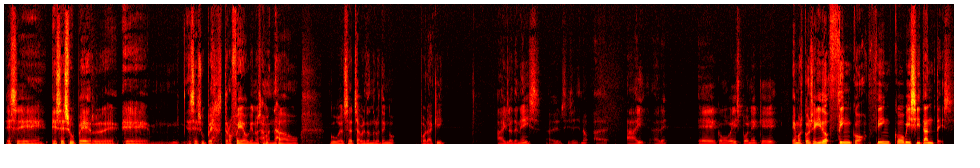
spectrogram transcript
ese ese super eh, ese super trofeo que nos ha mandado Google Search a ver dónde lo tengo. Por aquí. Ahí lo tenéis. A ver si no ahí vale eh, como veis pone que hemos conseguido 5, 5 visitantes.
